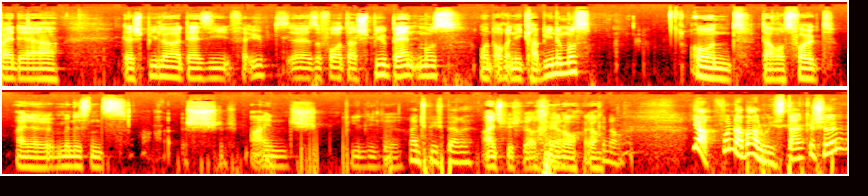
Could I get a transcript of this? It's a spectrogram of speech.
bei der der Spieler, der sie verübt, äh, sofort das Spiel beenden muss und auch in die Kabine muss. Und daraus folgt eine mindestens einspielige Einspielsperre. Einspielsperre. Ja, genau, ja. Genau. Ja, wunderbar, Luis. Dankeschön.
